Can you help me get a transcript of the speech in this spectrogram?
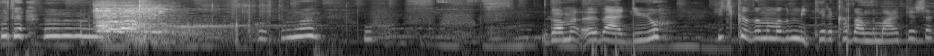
Burada. Korktum lan. Gama över diyor. Hiç kazanamadım. Bir kere kazandım arkadaşlar.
